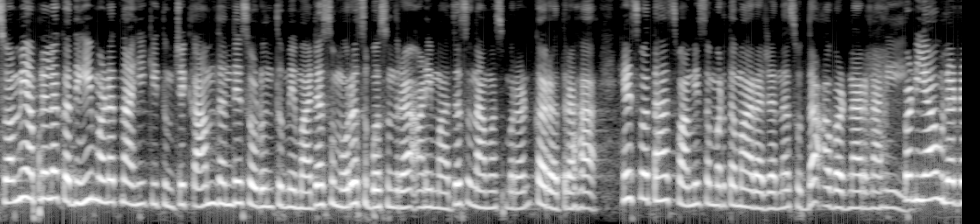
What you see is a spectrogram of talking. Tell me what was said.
स्वामी आपल्याला कधीही म्हणत नाही की तुमचे कामधंदे सोडून तुम्ही माझ्यासमोरच बसून राहा आणि माझंच नामस्मरण करत राहा. हे स्वतः स्वामी समर्थ महाराजांना सुद्धा आवडणार नाही. पण या उलट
